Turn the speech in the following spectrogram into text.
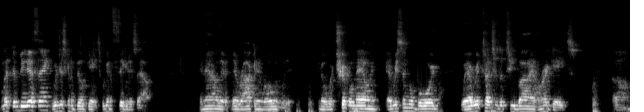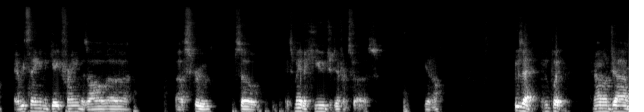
let them do their thing. We're just going to build gates. We're going to figure this out. And now they're they're rocking and rolling with it. You know, we're triple nailing every single board wherever it touches a two by on our gates. Um, everything in the gate frame is all uh, uh, screwed. So it's made a huge difference for us. You know, who's that? Who put not on job?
